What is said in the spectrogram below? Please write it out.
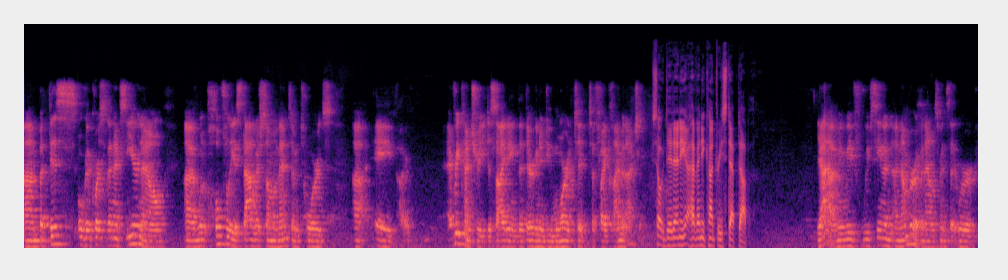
Um, but this, over the course of the next year now, uh, will hopefully establish some momentum towards uh, a, a, every country deciding that they're going to do more to, to fight climate action. So, did any have any countries stepped up? Yeah, I mean we've we've seen a, a number of announcements that were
